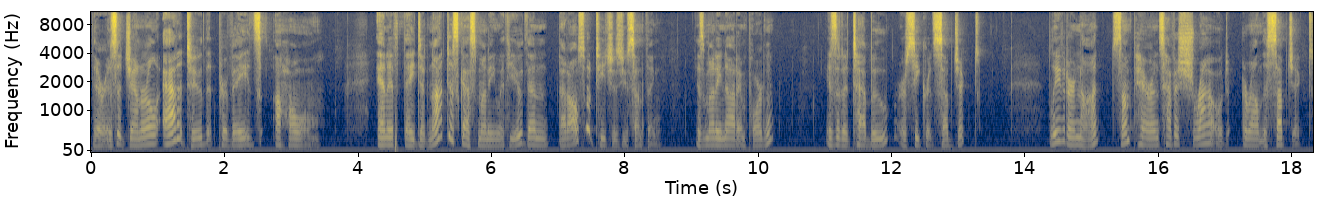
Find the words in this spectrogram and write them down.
there is a general attitude that pervades a home. And if they did not discuss money with you, then that also teaches you something. Is money not important? Is it a taboo or secret subject? Believe it or not, some parents have a shroud around the subject,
